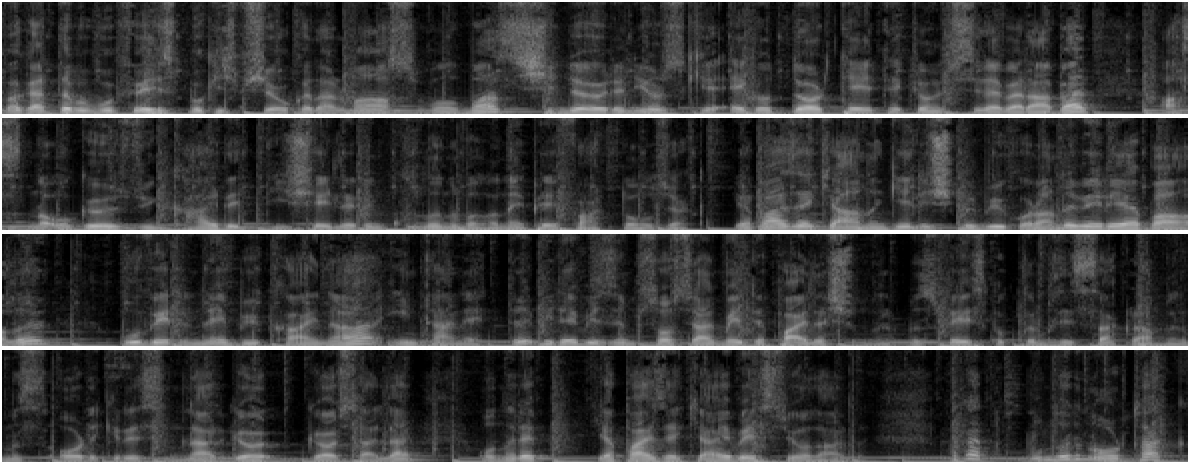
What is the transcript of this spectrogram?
Fakat tabii bu Facebook hiçbir şey o kadar masum olmaz. Şimdi öğreniyoruz ki Ego 4T teknolojisiyle beraber aslında o gözlüğün kaydettiği şeylerin kullanım alanı epey farklı olacak. Yapay zekanın gelişimi büyük oranda veriye bağlı. Bu verinin en büyük kaynağı internette. Bir de bizim sosyal medya paylaşımlarımız, Facebook'larımız, Instagram'larımız, oradaki resimler, gör, görseller onlar hep yapay zekayı besliyorlardı. Fakat bunların ortak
